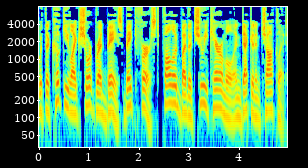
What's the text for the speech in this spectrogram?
with the cookie-like shortbread base baked first, followed by the chewy caramel and decadent chocolate.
